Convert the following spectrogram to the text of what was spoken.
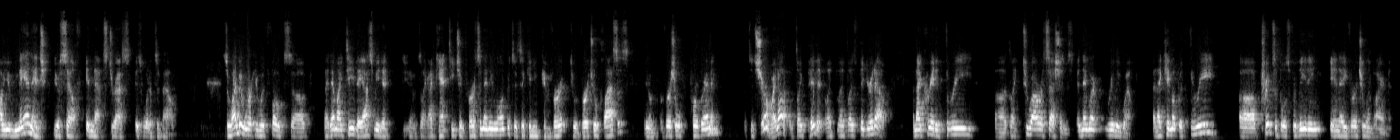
How you manage yourself in that stress is what it's about. So I've been working with folks uh, at MIT, they asked me to, you know, it's like I can't teach in person any longer. So they said, can you convert to a virtual classes, you know, virtual programming? I said, sure, why not? Let's like pivot. Let, let, let's figure it out. And I created three, uh, like two hour sessions, and they went really well. And I came up with three uh, principles for leading in a virtual environment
